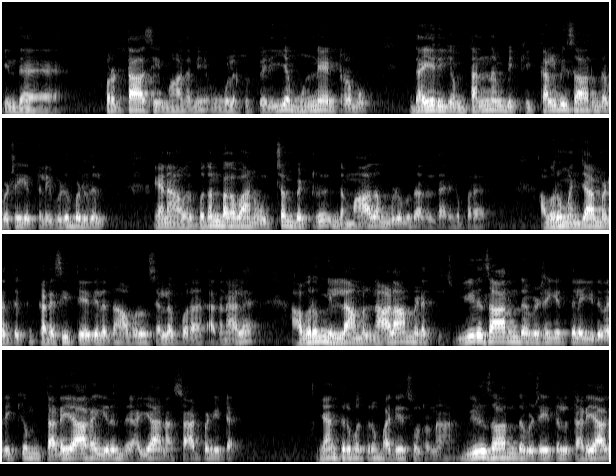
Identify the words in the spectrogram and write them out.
இந்த புரட்டாசி மாதமே. உங்களுக்கு பெரிய முன்னேற்றமும் தைரியம் தன்னம்பிக்கை கல்வி சார்ந்த விஷயத்தில் விடுபடுதல் ஏன்னா அவர் புதன் பகவான் உச்சம் பெற்று இந்த மாதம் முழுவதும் அதில் தான் இருக்க போகிறார் அவரும் அஞ்சாம் இடத்துக்கு கடைசி தேதியில் தான் அவரும் செல்ல போகிறார் அதனால் அவரும் இல்லாமல் நாலாம் இடத்து வீடு சார்ந்த விஷயத்தில் இது வரைக்கும் தடையாக இருந்து ஐயா நான் ஸ்டார்ட் பண்ணிட்டேன். ஏன் திரும்ப திரும்ப அதே சொல்கிறேன்னா வீடு சார்ந்த விஷயத்தில் தடையாக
